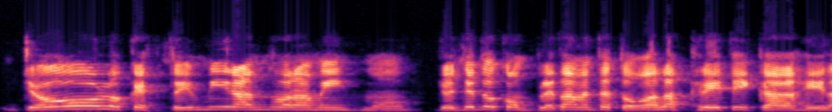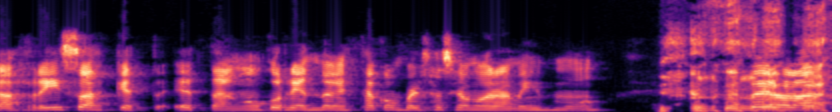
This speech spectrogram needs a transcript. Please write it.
yo lo que estoy mirando ahora mismo, yo entiendo completamente todas las críticas y las risas que est- están ocurriendo en esta conversación ahora mismo, pero, la-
